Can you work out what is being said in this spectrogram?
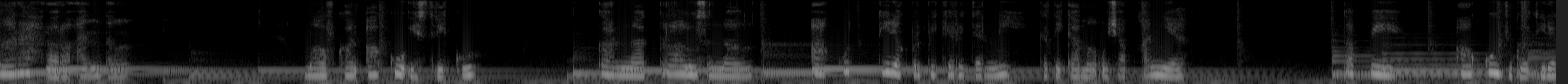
Marah Roro Anteng. Maafkan aku istriku, karena terlalu senang aku tidak berpikir jernih ketika mengucapkannya. Tapi aku juga tidak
